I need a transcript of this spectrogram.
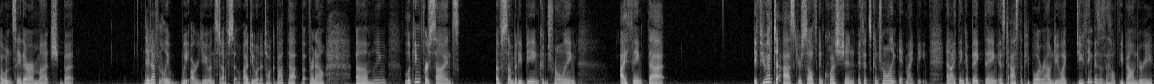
I wouldn't say there are much, but they definitely we argue and stuff so i do want to talk about that but for now um, looking for signs of somebody being controlling i think that if you have to ask yourself and question if it's controlling, it might be. And I think a big thing is to ask the people around you, like, do you think this is a healthy boundary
